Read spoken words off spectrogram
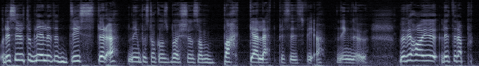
Och det ser ut att bli en lite dyster öppning på Stockholmsbörsen som backar lätt precis vid öppning nu. Men vi har ju lite rapporter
